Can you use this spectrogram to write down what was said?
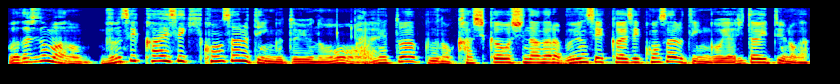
私どもあの、分析解析コンサルティングというのを、ネットワークの可視化をしながら分析解析コンサルティングをやりたいというのが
